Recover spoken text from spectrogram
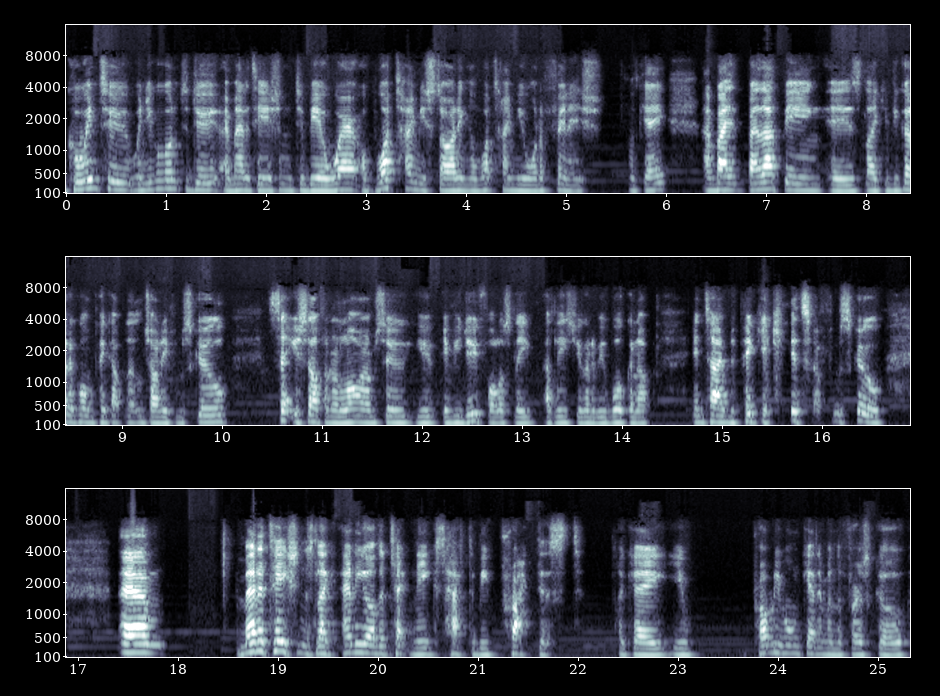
go into when you're going to do a meditation to be aware of what time you're starting and what time you want to finish. Okay, and by by that being is like if you've got to go and pick up little Johnny from school, set yourself an alarm so you if you do fall asleep, at least you're going to be woken up in time to pick your kids up from school. Um, meditations like any other techniques have to be practiced okay? You probably won't get them in the first go.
